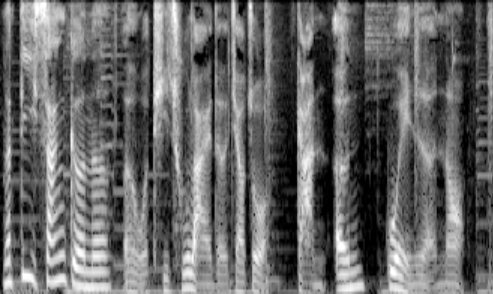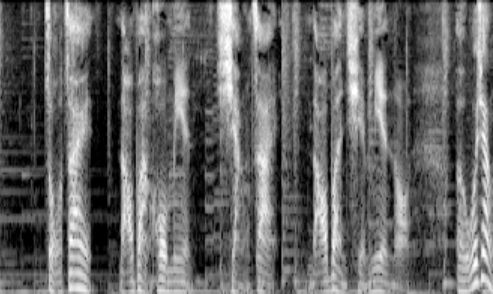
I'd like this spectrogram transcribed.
那第三个呢，呃，我提出来的叫做感恩贵人哦，走在。老板后面想在老板前面哦，呃，我想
